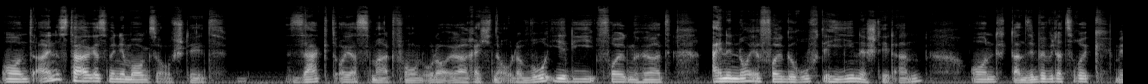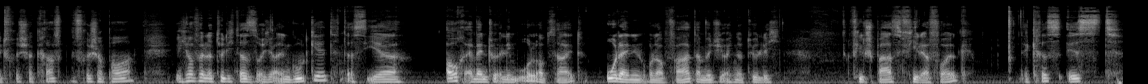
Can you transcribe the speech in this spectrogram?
und eines Tages, wenn ihr morgens aufsteht, sagt euer Smartphone oder euer Rechner oder wo ihr die Folgen hört, eine neue Folge Ruf der Hyäne steht an. Und dann sind wir wieder zurück mit frischer Kraft, mit frischer Power. Ich hoffe natürlich, dass es euch allen gut geht, dass ihr auch eventuell im Urlaub seid oder in den Urlaub fahrt. Dann wünsche ich euch natürlich viel Spaß, viel Erfolg. Der Chris ist,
